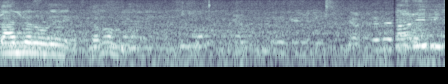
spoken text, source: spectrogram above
Benden oraya git tamam mı? E,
